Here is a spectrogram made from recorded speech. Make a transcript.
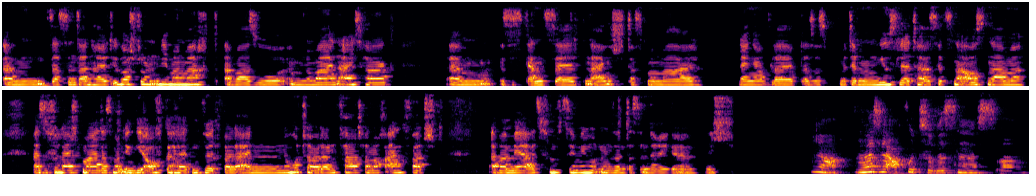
Ähm, das sind dann halt Überstunden, die man macht, aber so im normalen Alltag ähm, ist es ganz selten eigentlich, dass man mal länger bleibt. Also es, mit dem Newsletter ist jetzt eine Ausnahme. Also vielleicht mal, dass man irgendwie aufgehalten wird, weil ein Mutter oder ein Vater noch anquatscht. Aber mehr als 15 Minuten sind das in der Regel nicht. Ja, das ist ja auch gut zu wissen. Dass, ähm,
